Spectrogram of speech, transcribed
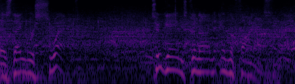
as they were swept two games to none in the finals.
